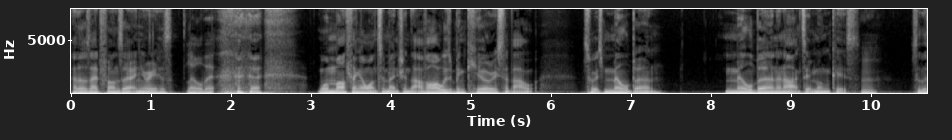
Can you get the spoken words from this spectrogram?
Are those headphones hurting your ears? A little bit. One more thing I want to mention that I've always been curious about. So it's Milburn, Milburn and Arctic Monkeys. Hmm. So they're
